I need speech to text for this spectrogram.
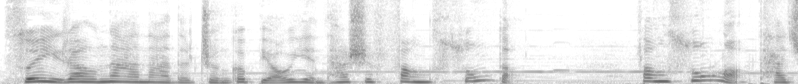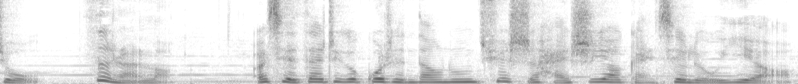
所以让娜娜的整个表演她是放松的，放松了，她就自然了。而且在这个过程当中，确实还是要感谢刘烨啊，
